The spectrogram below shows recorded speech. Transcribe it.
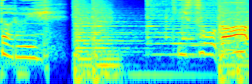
だるい。が。まあ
